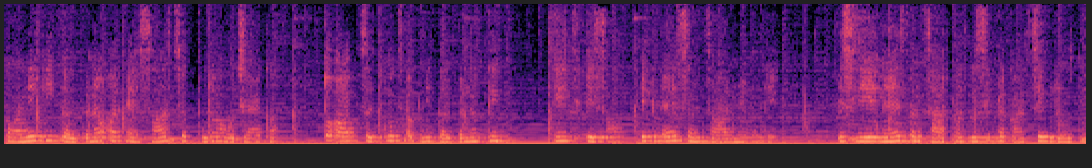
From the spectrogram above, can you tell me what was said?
पाने की कल्पना और एहसास जब पूरा हो जाएगा तो आप सचमुच अपनी कल्पना की चीज़ के साथ एक नए संसार में होंगे। इसलिए नए संसार का किसी प्रकार से विरोध न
